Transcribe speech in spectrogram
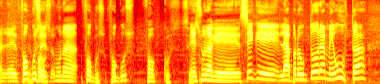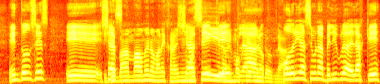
eh, Focus De es una. Focus, Focus. Focus. Sí. Es una que. Sé que la productora me gusta. Entonces, eh, ya, que más, o menos manejan el mismo estilo, el que, mismo claro, género. Claro. podría ser una película de las que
